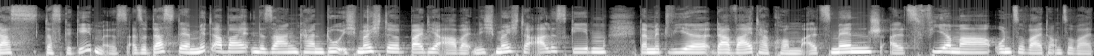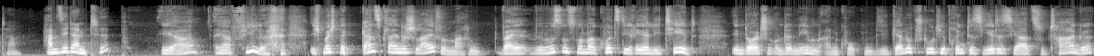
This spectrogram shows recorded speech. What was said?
dass das gegeben ist. Also dass der Mitarbeitende sagen kann, du, ich möchte bei dir arbeiten, ich möchte alles geben, damit wir da weiterkommen, als Mensch, als Firma und so weiter und so weiter. Haben Sie da einen Tipp? Ja, ja, viele. Ich möchte eine ganz kleine Schleife machen, weil wir müssen uns noch mal kurz die Realität in deutschen Unternehmen angucken. Die Gallup-Studie bringt es jedes Jahr zutage.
